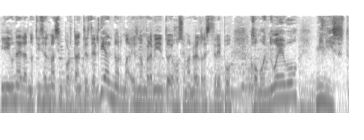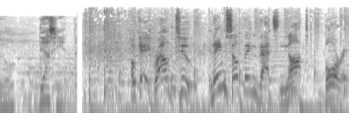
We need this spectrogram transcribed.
y una de las noticias más importantes del día, el, norma- el nombramiento de José Manuel Restrepo como nuevo ministro de Hacienda. Okay, round two. Name something that's not boring.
